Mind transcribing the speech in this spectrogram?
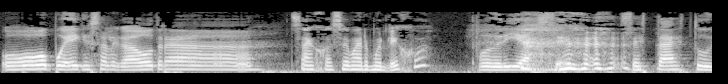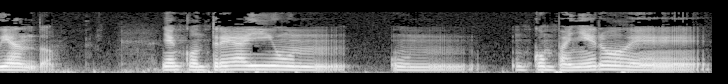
O puede que salga otra ¿San José Marmolejo? Podría ser. Se está estudiando. Ya encontré ahí un, un, un compañero de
